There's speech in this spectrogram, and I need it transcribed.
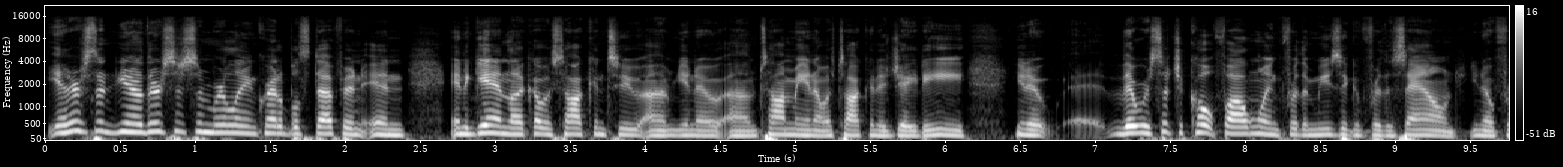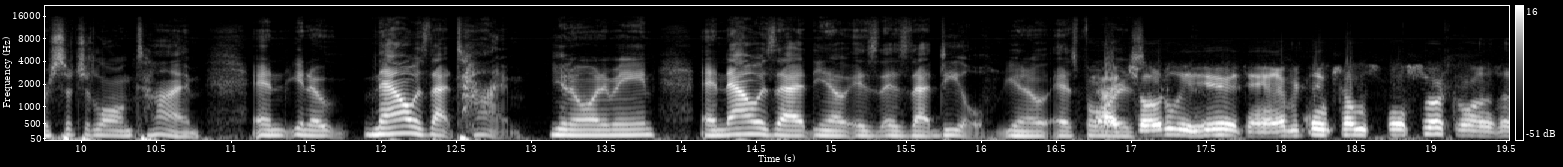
yeah there's some, you know there's just some really incredible stuff and and and again like i was talking to um you know um tommy and i was talking to jd you know uh, there was such a cult following for the music and for the sound you know for such a long time and you know now is that time you know what i mean and now is that you know is is that deal you know as far I as totally hear it, Dan. Everything comes full circle, and as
